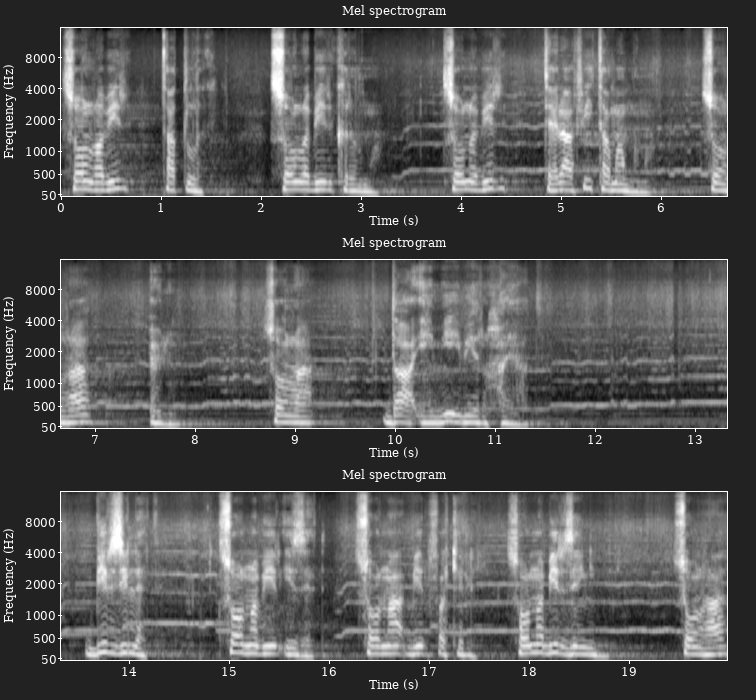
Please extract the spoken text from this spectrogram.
sonra bir tatlılık, sonra bir kırılma, sonra bir telafi tamamlama, sonra ölüm, sonra daimi bir hayat. Bir zillet, sonra bir izzet, sonra bir fakirlik, sonra bir zenginlik, sonra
